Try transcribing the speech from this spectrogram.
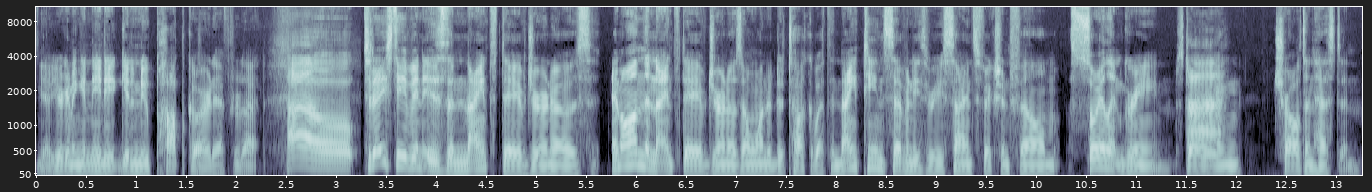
Yeah, you're going to need to get a new pop guard after that. Oh, Today, Stephen, is the ninth day of Journos. And on the ninth day of Journos, I wanted to talk about the 1973 science fiction film Soylent Green, starring ah. Charlton Heston.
